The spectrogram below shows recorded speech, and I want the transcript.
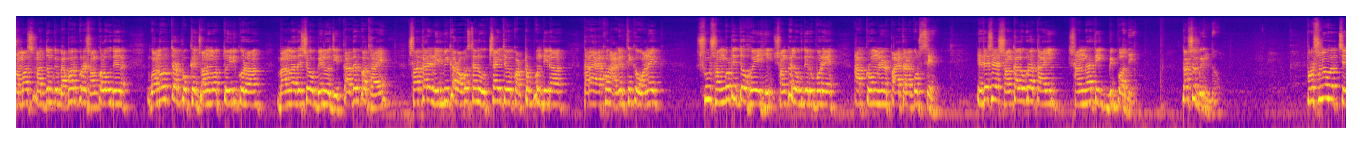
সমাজ মাধ্যমকে ব্যবহার করে সংখ্যালঘুদের গণহত্যার পক্ষে জনমত তৈরি করা বাংলাদেশেও বেনজির। তাদের কথায়, সরকারের নির্বিকার অবস্থানে উৎসাহিত হয়ে কট্টরপন্থীরা, তারা এখন আগের থেকে অনেক সুসংগঠিত হয়ে সংখ্যালঘুদের উপরে আক্রমণের পায় তারা করছে। এদেশের সংখ্যালঘুরা তাই সাংঘাতিক বিপদে। দর্শকবৃন্দ, প্রশ্ন হচ্ছে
